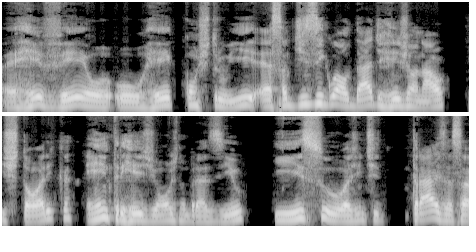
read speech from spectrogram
é, rever ou, ou reconstruir essa desigualdade regional histórica entre regiões no Brasil. E isso a gente traz essa,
